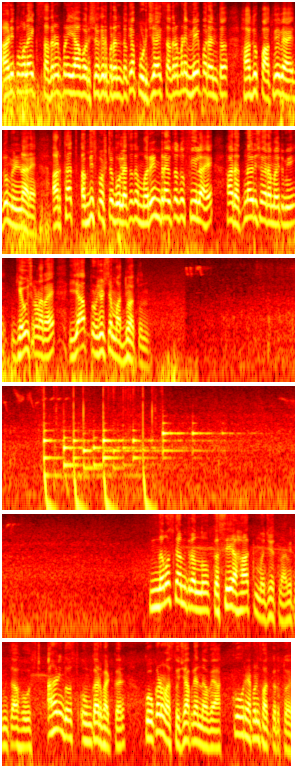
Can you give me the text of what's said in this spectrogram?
आणि तुम्हाला एक साधारणपणे या वर्षअखेरपर्यंत किंवा पुढच्या एक साधारणपणे मेपर्यंत हा जो पाथवे आहे जो मिळणार आहे. अर्थात अगदी स्पष्ट बोलायचं तर मरीन ड्राईव्हचा जो फील आहे हा रत्नागिरी शहरामध्ये तुम्ही घेऊ शकणार आहे या प्रोजेक्टच्या माध्यमातून. नमस्कार मित्रांनो कसे आहात? मजेत ना? मी तुमचा होस्ट आणि दोस्त ओंकार भाटकर. कोकण वास्तूच्या आपल्या नव्या कोर आपण स्वागत करतोय.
